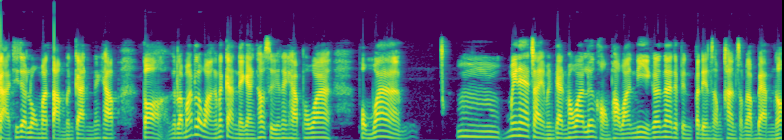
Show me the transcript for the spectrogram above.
กาสที่จะลงมาต่ำเหมือนกันนะครับ ก็ระมัดระวังนะกันในการเข้าซื้อนะครับ เพราะว่าผมว่า อืมไม่แน่ใจเหมือนกันเพราะว่าเรื่องของภาวะหนี้ก็น่าจะเป็นประเด็นสำคัญสำหรับแบมเนาะ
